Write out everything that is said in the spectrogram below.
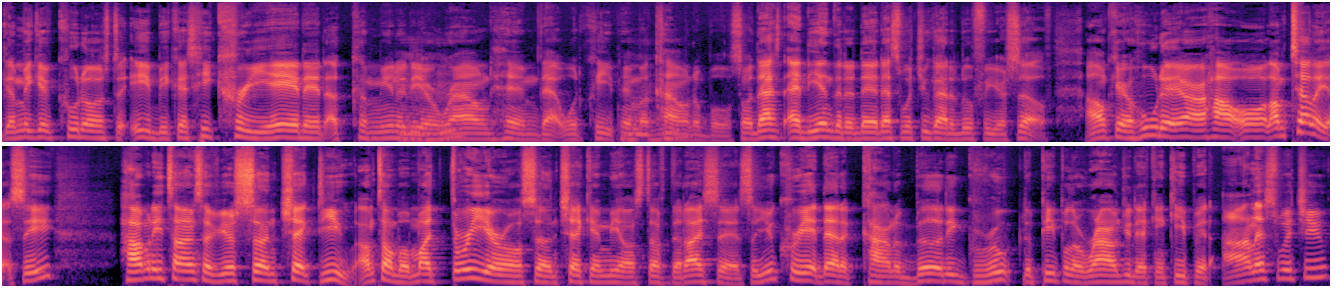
let me give kudos to E because he created a community mm-hmm. around him that would keep him mm-hmm. accountable. So that's at the end of the day, that's what you got to do for yourself. I don't care who they are, how old. I'm telling you, see. How many times have your son checked you? I'm talking about my three year old son checking me on stuff that I said. So you create that accountability group, the people around you that can keep it honest with you.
